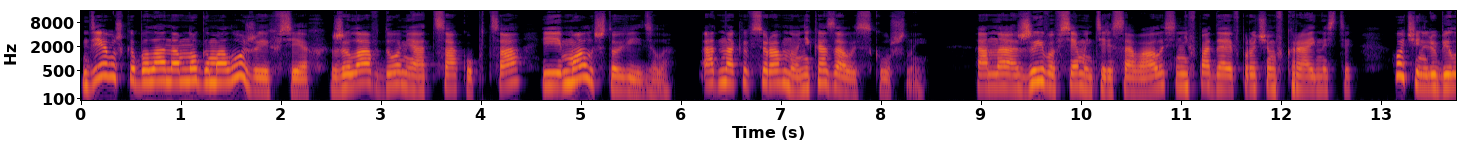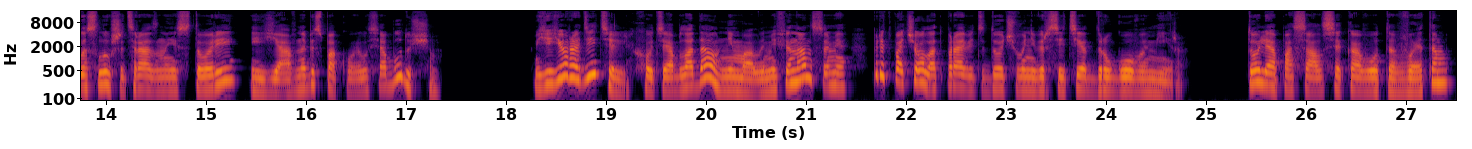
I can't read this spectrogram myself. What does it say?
Девушка была намного моложе их всех, жила в доме отца купца и мало что видела. Однако все равно не казалась скучной. Она живо всем интересовалась, не впадая, впрочем, в крайности, очень любила слушать разные истории и явно беспокоилась о будущем. Ее родитель, хоть и обладал немалыми финансами, предпочел отправить дочь в университет другого мира. То ли опасался кого-то в этом,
